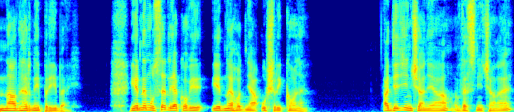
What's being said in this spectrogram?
Nádherný príbeh. Jednému sedliakovi jedného dňa ušli kone. A dedinčania, vesničané,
